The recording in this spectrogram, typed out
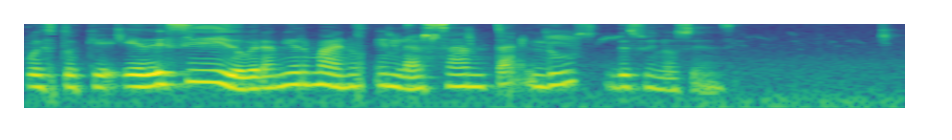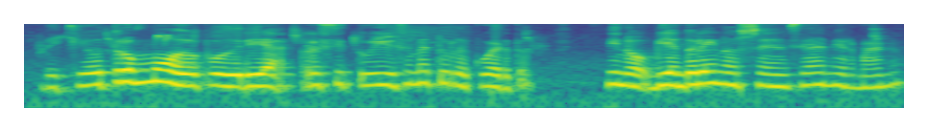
puesto que he decidido ver a mi hermano en la santa luz de su inocencia. ¿De qué otro modo podría restituírseme tu recuerdo, sino viendo la inocencia de mi hermano?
